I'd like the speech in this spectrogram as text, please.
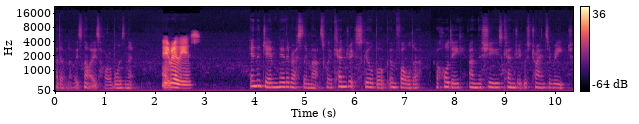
I don't know. It's not. It's horrible, isn't it? it really is. In the gym near the wrestling mats were Kendrick's schoolbook and folder, a hoodie, and the shoes Kendrick was trying to reach.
